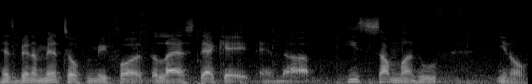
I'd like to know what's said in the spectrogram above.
has been a mentor for me for the last decade. And uh, he's someone who, you know,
